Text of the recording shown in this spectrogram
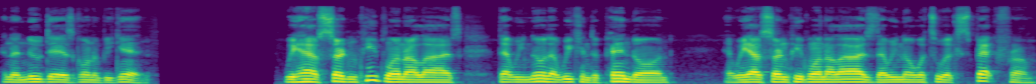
and a new day is going to begin. We have certain people in our lives that we know that we can depend on, and we have certain people in our lives that we know what to expect from,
